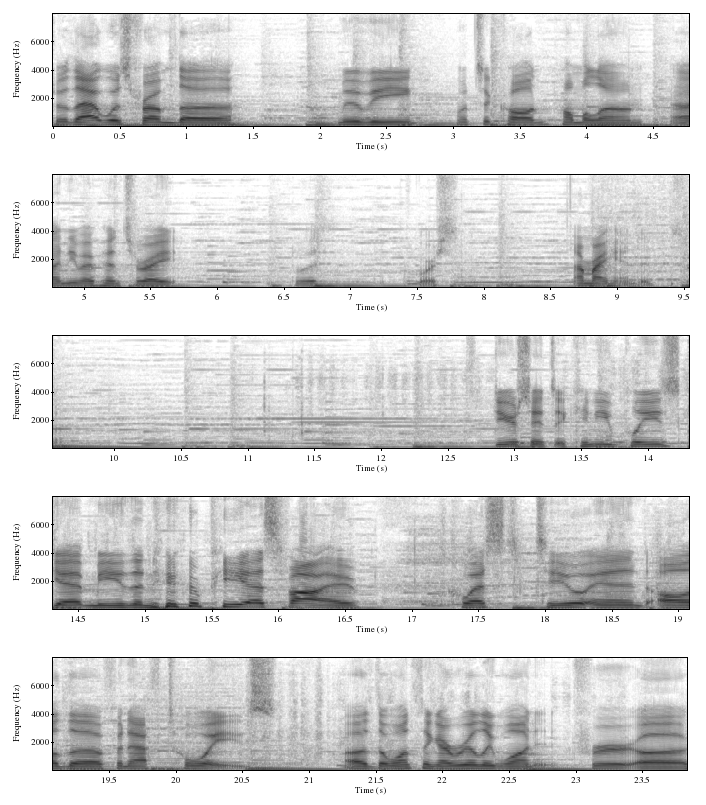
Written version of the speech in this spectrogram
So that was from the movie what's it called? Home Alone. Uh, I need my pen to write with, of course. I'm right-handed, so. Dear Santa, can you please get me the new PS5, Quest 2, and all the FNAF toys? Uh, the one thing I really want for, uh,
